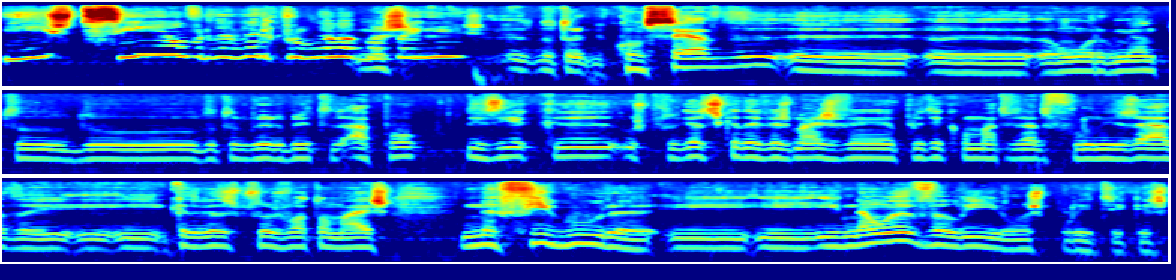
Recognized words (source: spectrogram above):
e isto sim é um verdadeiro problema Mas, para o país. Eh, doutor, concede uh, uh, um argumento do Dr. Moreira Brito há pouco, dizia que os portugueses cada vez mais veem a política como uma atividade colonizada e, e, e cada vez as pessoas votam mais na figura e, e, não avaliam as políticas.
